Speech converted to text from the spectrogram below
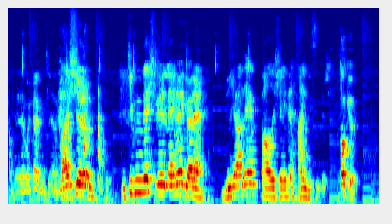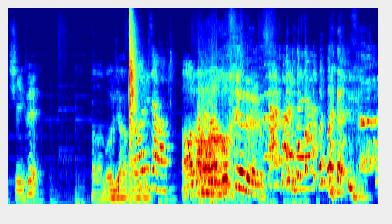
Kameraya bakar mısın? Başlıyorum. 2005 verilerine göre dünyanın en pahalı şehri hangisidir? Tokyo. Şehri. Tamam doğru cevap Doğru cevap. Arda hemen basıyoruz. Çarp Arda'ya. Tamam mı? Ne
